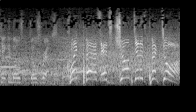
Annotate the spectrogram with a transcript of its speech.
Taking those those reps. Quick pass. It's jumped and it's picked off.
